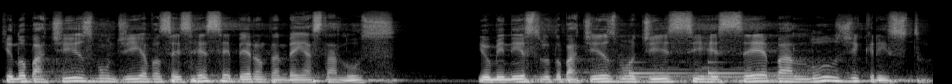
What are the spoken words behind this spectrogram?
que no batismo um dia vocês receberam também esta luz. E o ministro do batismo disse: receba a luz de Cristo.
